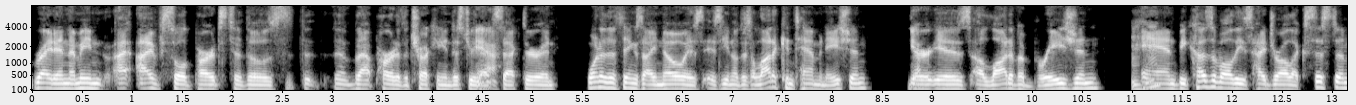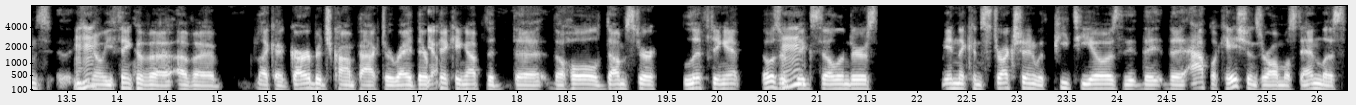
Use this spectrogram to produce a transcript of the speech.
Right. And I mean, I, have sold parts to those, that part of the trucking industry, yeah. that sector. And one of the things I know is, is, you know, there's a lot of contamination. Yep. There is a lot of abrasion. Mm-hmm. And because of all these hydraulic systems, uh, mm-hmm. you know, you think of a, of a, like a garbage compactor, right? They're yep. picking up the, the, the whole dumpster, lifting it. Those are mm-hmm. big cylinders in the construction with PTOs. The, the, the applications are almost endless.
